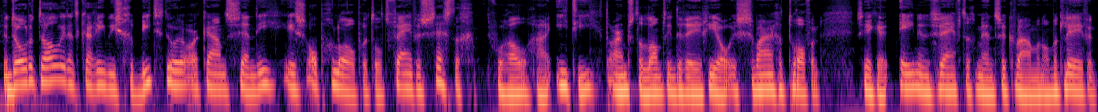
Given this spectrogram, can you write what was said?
Het dodental in het Caribisch gebied door de orkaan Sandy is opgelopen tot 65. Vooral Haiti, het armste land in de regio, is zwaar getroffen. Zeker 51 mensen kwamen om het leven.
